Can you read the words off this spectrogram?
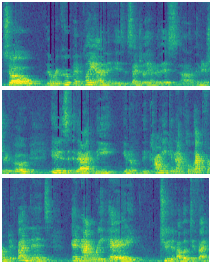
So the recoupment plan is essentially under this um, administrative code, is that the, you know, the county cannot collect from defendants and not repay to the public defender,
